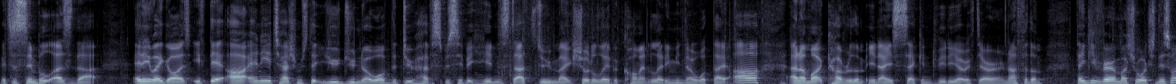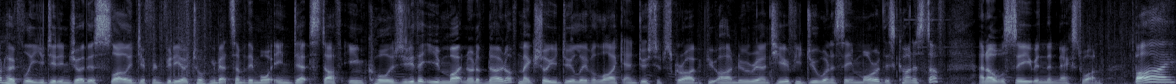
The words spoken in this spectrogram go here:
it's as simple as that. Anyway, guys, if there are any attachments that you do know of that do have specific hidden stats, do make sure to leave a comment letting me know what they are, and I might cover them in a second video if there are enough of them. Thank you very much for watching this one. Hopefully you did enjoy this slightly different video talking about some of the more in-depth stuff in Call of Duty that you might not have known of. Make sure you do leave a like and do subscribe if you are new around here, if you do want to see more of this kind of stuff, and I will see you in the next one. Bye!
